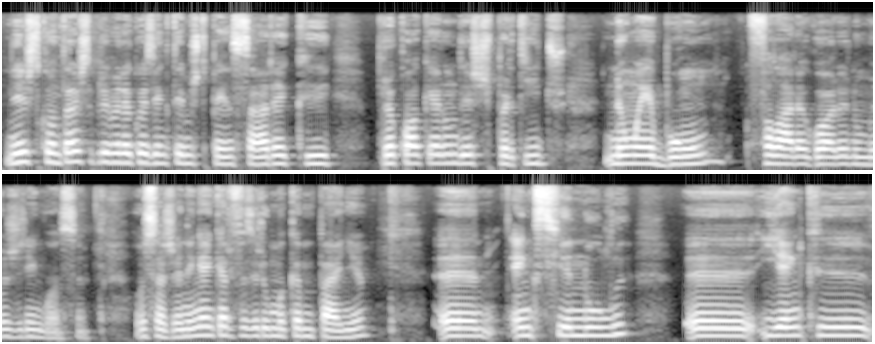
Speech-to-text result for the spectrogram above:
neste contexto, a primeira coisa em que temos de pensar é que para qualquer um destes partidos não é bom falar agora numa geringonça. Ou seja, ninguém quer fazer uma campanha uh, em que se anule Uh, e em que,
